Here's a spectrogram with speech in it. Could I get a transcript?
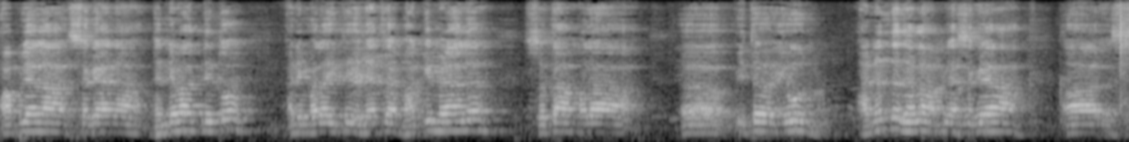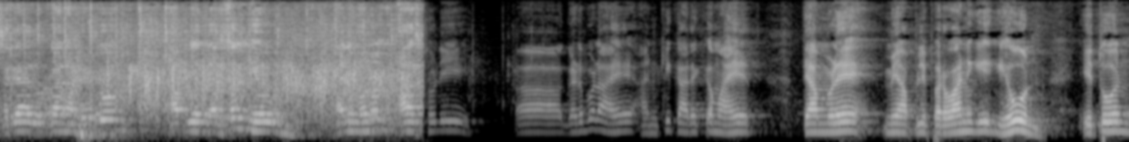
आपल्याला सगळ्यांना धन्यवाद देतो. आणि मला इथे येण्याचं भाग्य मिळालं. स्वतः मला इथं येऊन आनंद झाला आपल्या सगळ्या सगळ्या लोकांना भेटून आपलं दर्शन घेऊन. आणि म्हणून आज थोडी गडबड आहे आणखी कार्यक्रम आहेत. त्यामुळे मी आपली परवानगी घेऊन इथून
